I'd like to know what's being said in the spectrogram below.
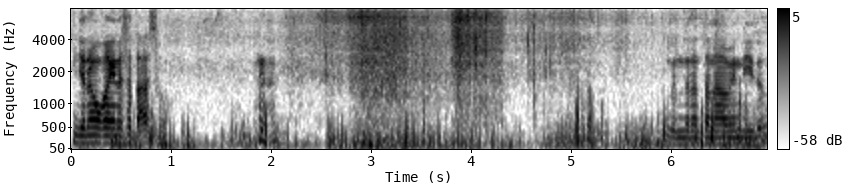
Diyan ako kain na sa taas oh. Ganda ng tanawin dito.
